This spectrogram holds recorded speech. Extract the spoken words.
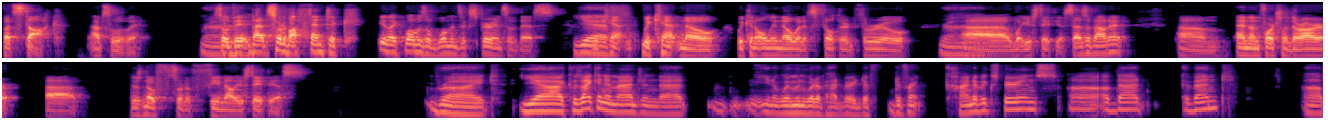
but stock. Absolutely. So the, that sort of authentic you know, like what was a woman's experience of this? Yes. we can't we can't know. We can only know what it's filtered through right. uh, what Eustathius says about it. Um, and unfortunately, there are uh, there's no sort of female Eustathius. Right. Yeah, because I can imagine that you know women would have had very diff- different kind of experience uh, of that event, uh,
